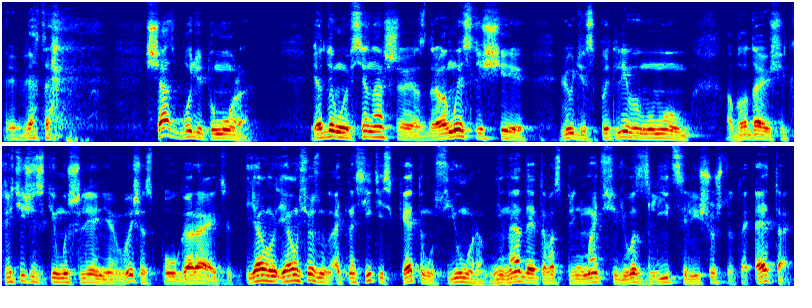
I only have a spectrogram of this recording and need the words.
ребята, сейчас будет умора. Я думаю, все наши здравомыслящие, люди с пытливым умом, обладающие критическим мышлением, вы сейчас поугараете. Я, вам- я вам серьезно относитесь к этому с юмором. Не надо это воспринимать всерьез, злиться или еще что-то. Это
